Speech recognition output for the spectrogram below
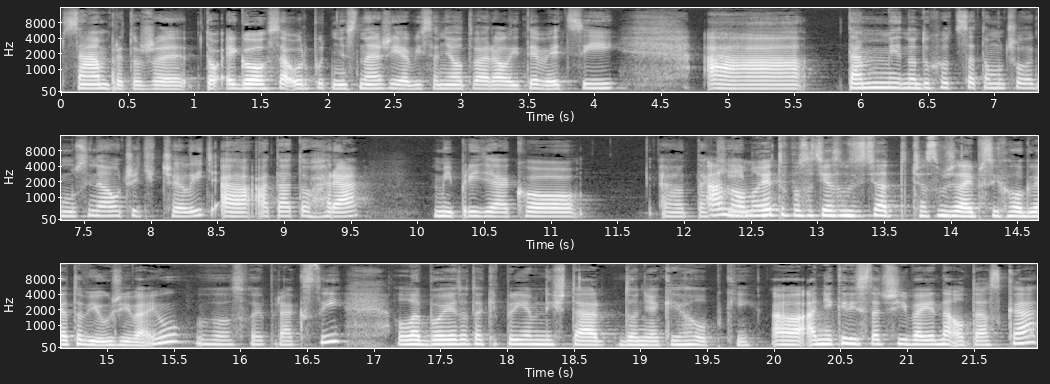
sám, pretože to ego sa urputne snaží, aby sa neotvárali tie veci. A tam jednoducho sa tomu človek musí naučiť čeliť a, a táto hra mi príde ako taký... Áno, no je to v podstate, ja som zistila časom, že aj psychológovia to využívajú vo svojej praxi, lebo je to taký príjemný štart do nejakej hĺbky. A, a niekedy stačí iba jedna otázka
